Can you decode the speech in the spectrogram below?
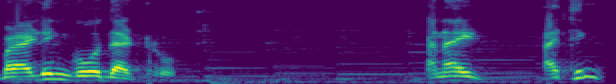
But I didn't go that route. And I I think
